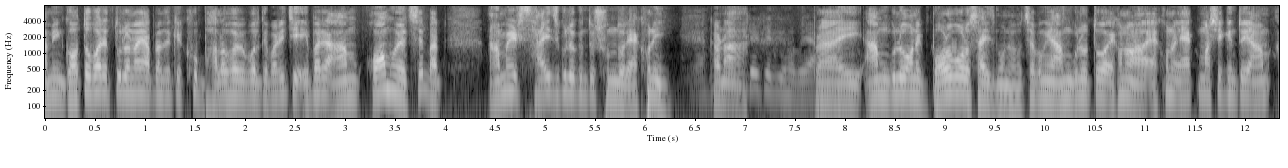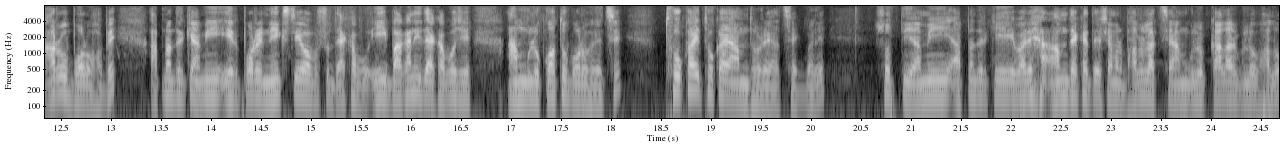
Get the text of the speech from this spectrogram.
আমি গতবারের তুলনায় আপনাদেরকে খুব ভালোভাবে বলতে পারি যে এবারে আম কম হয়েছে বাট আমের সাইজগুলো কিন্তু সুন্দর এখনই। কারণ প্রায় আমগুলো অনেক বড় বড় সাইজ মনে হচ্ছে এবং এই আমগুলো তো এখনও এখনও এক মাসে কিন্তু এই আম আরও বড় হবে। আপনাদেরকে আমি এরপরে নেক্সট ডে অবশ্য দেখাবো। এই বাগানই দেখাবো যে আমগুলো কত বড় হয়েছে। থোকায় থোকায় আম ধরে আছে একবারে। সত্যি আমি আপনাদেরকে এবারে আম দেখাতে এসে আমার ভালো লাগছে। আমগুলোর কালারগুলো ভালো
